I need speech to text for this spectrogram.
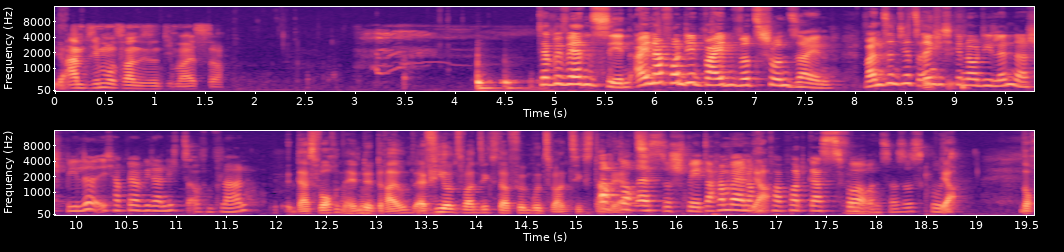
Ja. Am 27. sind die Meister. Tja, wir werden es sehen. Einer von den beiden wird es schon sein. Wann sind jetzt eigentlich Richtig. genau die Länderspiele? Ich habe ja wieder nichts auf dem Plan. Das Wochenende also. 23, äh, 24. 25. Ach, März. doch erst so spät. Da haben wir ja noch ja. ein paar Podcasts vor genau. uns. Das ist gut. Ja. Noch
